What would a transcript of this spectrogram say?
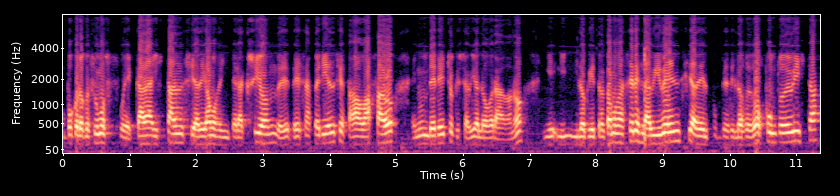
un poco lo que fuimos fue cada instancia, digamos, de interacción de, de esa experiencia estaba basado en un derecho que se había logrado, ¿no? Y, y- y lo que tratamos de hacer es la vivencia del- desde los de dos puntos de vista,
